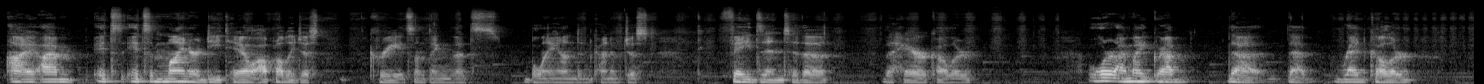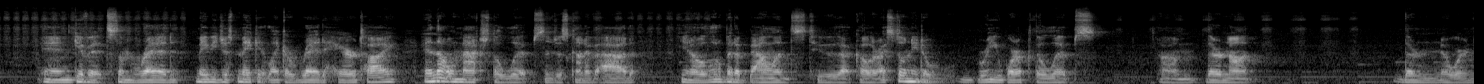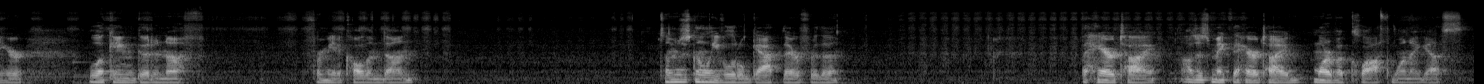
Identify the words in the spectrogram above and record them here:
I I'm it's it's a minor detail. I'll probably just create something that's bland and kind of just fades into the the hair color. Or I might grab that that red color and give it some red, maybe just make it like a red hair tie, and that will match the lips and just kind of add you know, a little bit of balance to that color. I still need to rework the lips. Um, they're not, they're nowhere near looking good enough for me to call them done. So I'm just going to leave a little gap there for the the hair tie. I'll just make the hair tie more of a cloth one, I guess.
